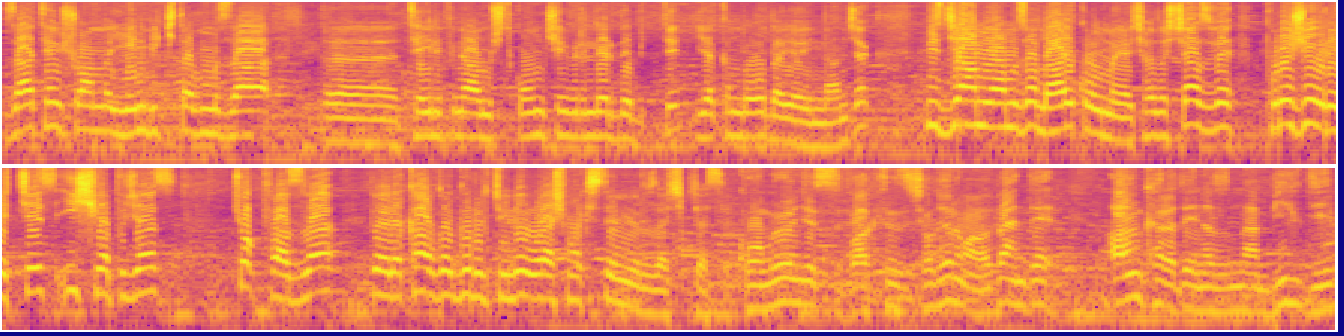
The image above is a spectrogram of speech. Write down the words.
Zaten şu anda yeni bir kitabımız daha e, telifini almıştık. Onun çevirileri de bitti. Yakında o da yayınlanacak. Biz camiamıza layık olmaya çalışacağız ve proje üreteceğiz, iş yapacağız. Çok fazla böyle kavga gürültüyle uğraşmak istemiyoruz açıkçası. Kongre öncesi vaktinizi çalıyorum ama ben de Ankara'da en azından bildiğim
